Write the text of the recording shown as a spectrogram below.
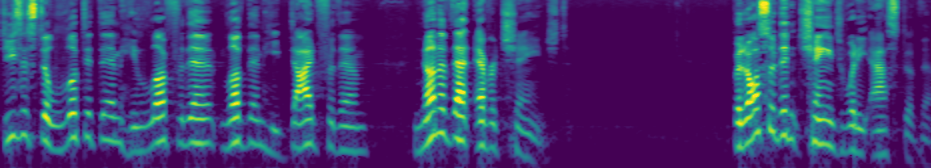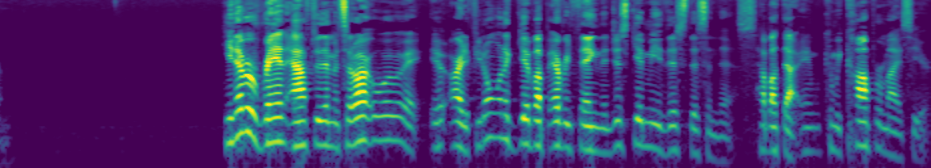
Jesus still looked at them, he loved for them, loved them, he died for them. None of that ever changed. But it also didn't change what he asked of them. He never ran after them and said, All right, wait, wait, wait. All right, if you don't want to give up everything, then just give me this, this, and this. How about that? And can we compromise here?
